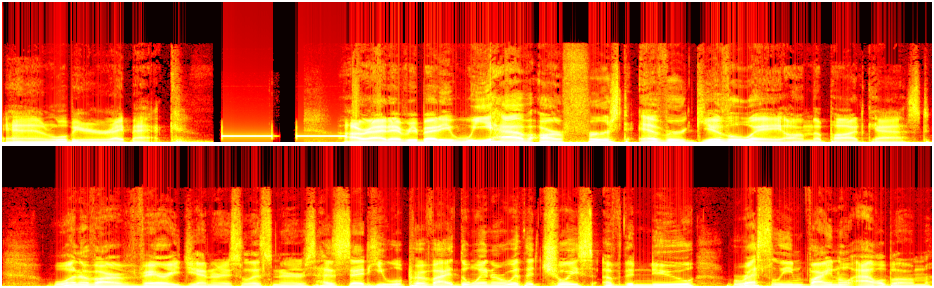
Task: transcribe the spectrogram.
and we'll be right back. All right, everybody, we have our first ever giveaway on the podcast. One of our very generous listeners has said he will provide the winner with a choice of the new wrestling vinyl album,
